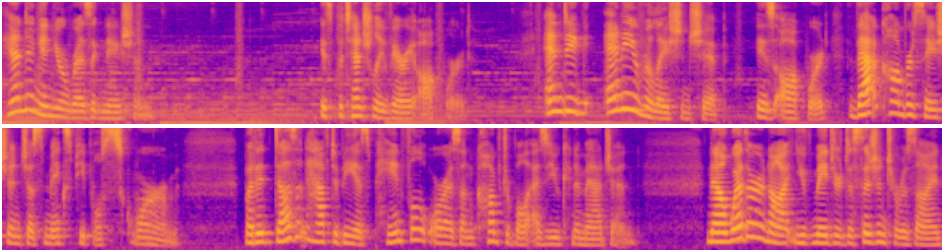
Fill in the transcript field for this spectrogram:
Handing in your resignation is potentially very awkward. Ending any relationship is awkward. That conversation just makes people squirm. But it doesn't have to be as painful or as uncomfortable as you can imagine. Now, whether or not you've made your decision to resign,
